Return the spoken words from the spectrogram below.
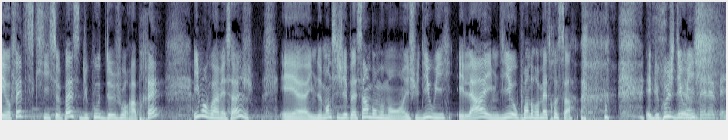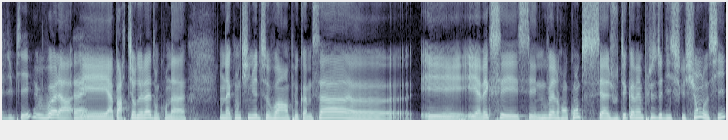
Et au fait, ce qui se passe du coup deux jours après, il m'envoie un message et euh, il me demande si j'ai passé un bon moment et je lui dis oui. Et là, il me dit au point de remettre ça. et du coup, je dis oui. Un bel appel du pied. Voilà. Ouais. Et à partir de là, donc on a on a continué de se voir un peu comme ça euh, et, et avec ces, ces nouvelles rencontres, c'est ajouté quand même plus de discussions aussi,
